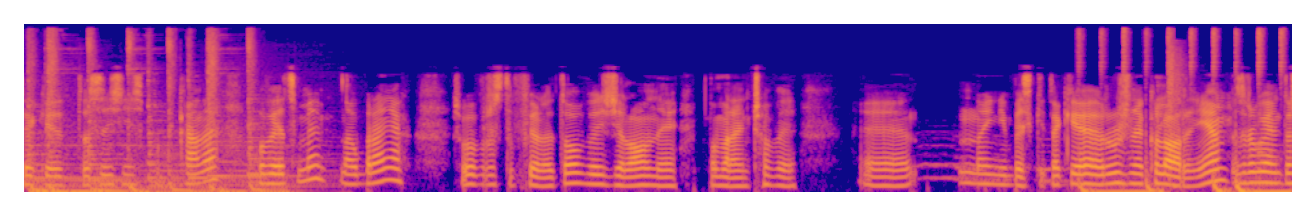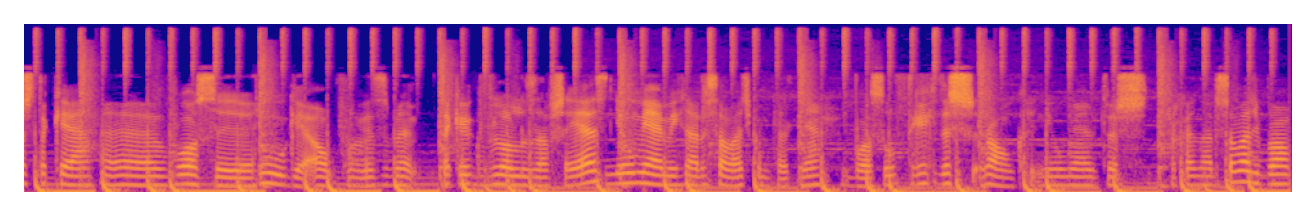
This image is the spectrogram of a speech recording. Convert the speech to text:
takie dosyć niespotykane, powiedzmy, na ubraniach, że po prostu fioletowy, zielony, pomarańczowy, e, no i niebieski, takie różne kolory, nie? Zrobiłem też takie e, włosy długie, o powiedzmy, tak jak w LoLu zawsze jest. Nie umiałem ich narysować kompletnie, włosów. Tak jak też rąk, nie umiałem też trochę narysować, bo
